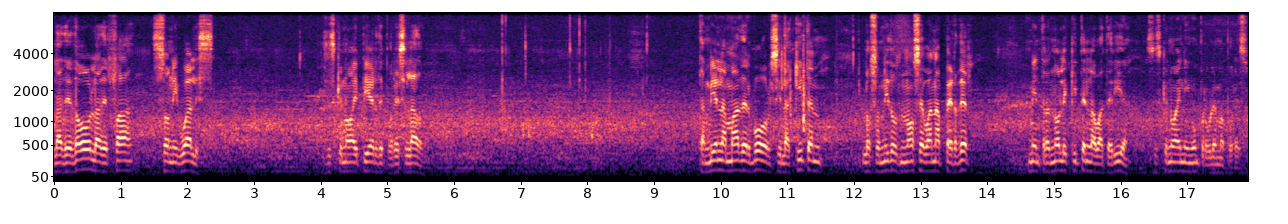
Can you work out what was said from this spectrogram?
la de Do, la de Fa, son iguales. Así es que no hay pierde por ese lado. También la motherboard, si la quitan, los sonidos no se van a perder mientras no le quiten la batería. Así es que no hay ningún problema por eso.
